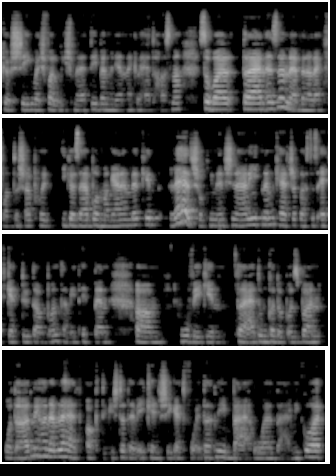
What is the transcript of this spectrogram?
község, vagy falu ismeretében, hogy ennek lehet haszna. Szóval talán ez lenne ebben a legfontosabb, hogy igazából magánemberként lehet sok mindent csinálni, nem kell csak azt az egy-kettő tampont, amit éppen a hóvégén találtunk a dobozban odaadni, hanem lehet aktivista tevékenységet folytatni bárhol, bármikor.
